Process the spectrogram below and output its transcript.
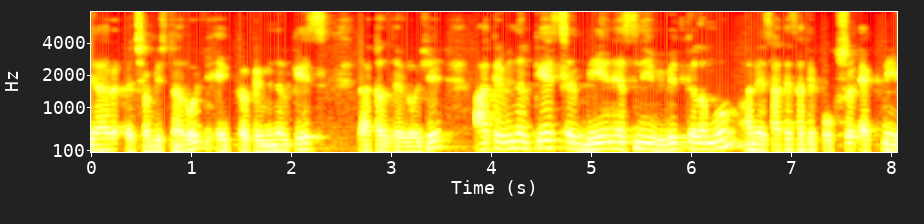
હજાર છવ્વીસના રોજ એક ક્રિમિનલ કેસ દાખલ થયેલો છે. આ ક્રિમિનલ કેસ બીએનએસની વિવિધ કલમો અને સાથે સાથે પોક્સો એક્ટની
